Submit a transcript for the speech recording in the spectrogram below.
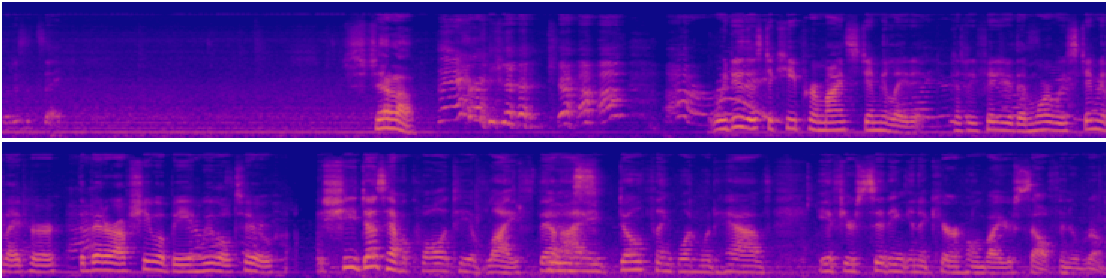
What does it say? Stella. We do this to keep her mind stimulated because we figure the more we stimulate her, the better off she will be, and we will too. She does have a quality of life that Yes. I don't think one would have if you're sitting in a care home by yourself in a room.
